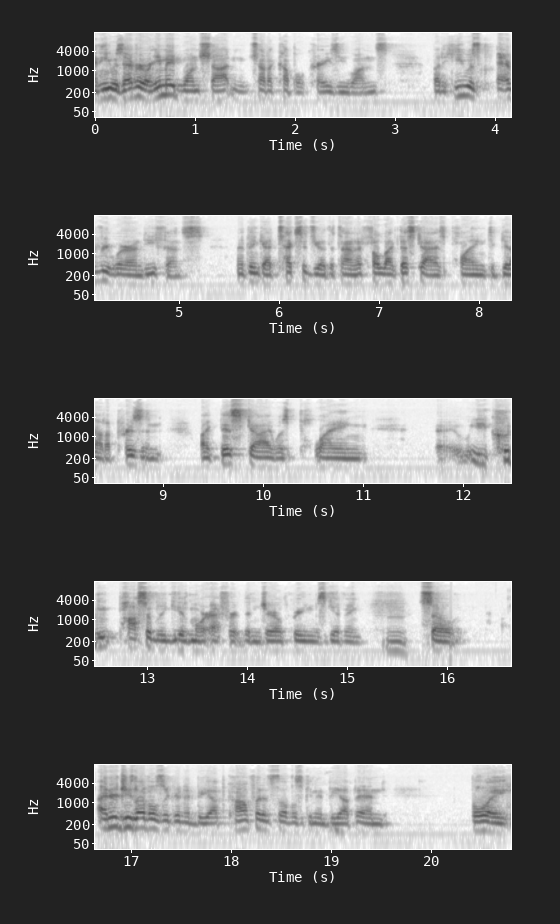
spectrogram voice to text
And he was everywhere. He made one shot and shot a couple crazy ones, but he was everywhere on defense. I think I texted you at the time. It felt like this guy is playing to get out of prison. Like this guy was playing. You couldn't possibly give more effort than Gerald Green was giving. So energy levels are going to be up. Confidence levels are going to be up. And boy,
